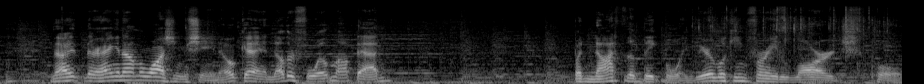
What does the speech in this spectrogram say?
They're hanging out in the washing machine. Okay, another foil, not bad. But not the big boy. We are looking for a large pull.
